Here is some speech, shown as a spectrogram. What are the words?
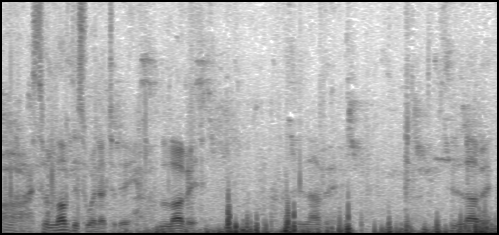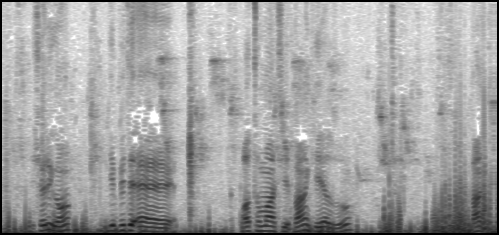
Oh, I still love this weather today. Love it. Love it. Love it. Entschuldigung, gib bitte äh, uh, Automat hier, Bank hier so. Bank,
